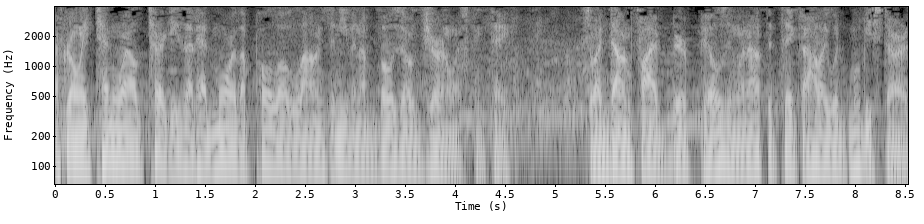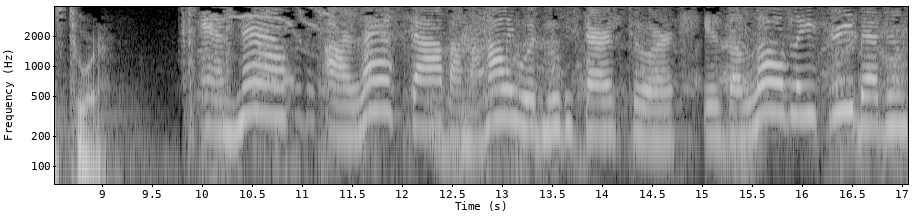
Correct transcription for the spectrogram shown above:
After only ten wild turkeys, I'd had more of the Polo Lounge than even a bozo journalist can take. So I downed five beer pills and went out to take the Hollywood movie stars tour. And now, our last stop on the Hollywood Movie Stars Tour is the lovely three bedroom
